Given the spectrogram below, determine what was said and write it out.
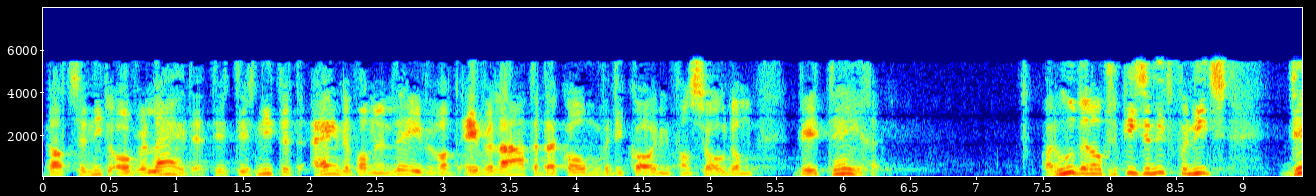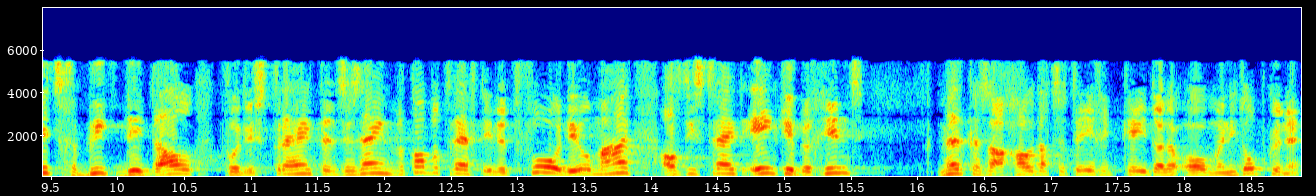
dat ze niet overlijden. Het is, het is niet het einde van hun leven, want even later, daar komen we die koning van Sodom weer tegen. Maar hoe dan ook, ze kiezen niet voor niets dit gebied, dit dal voor de strijd. En ze zijn wat dat betreft in het voordeel, maar als die strijd één keer begint, merken ze al gauw dat ze tegen Kedalaoma niet op kunnen.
